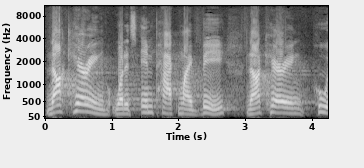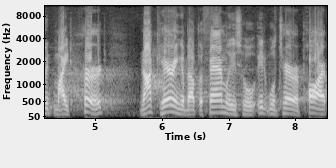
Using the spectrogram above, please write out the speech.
Not caring what its impact might be, not caring who it might hurt, not caring about the families who it will tear apart,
